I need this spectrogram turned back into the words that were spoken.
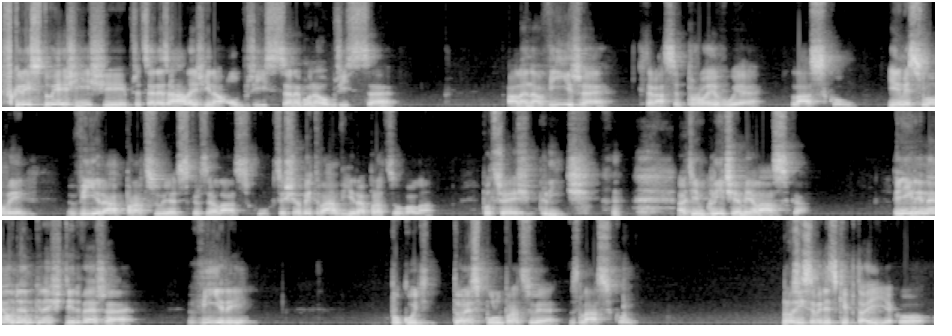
V Kristu Ježíši přece nezáleží na obřízce nebo neobřízce, ale na víře, která se projevuje láskou. Jinými slovy, Víra pracuje skrze lásku. Chceš, aby tvá víra pracovala? Potřebuješ klíč. A tím klíčem je láska. Ty nikdy neodemkneš ty dveře víry, pokud to nespolupracuje s láskou. Mnozí se mi vždycky ptají, jako,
